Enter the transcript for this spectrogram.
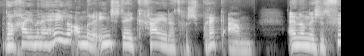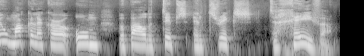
dan ga je met een hele andere insteek ga je het gesprek aan. En dan is het veel makkelijker om bepaalde tips en tricks te geven.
